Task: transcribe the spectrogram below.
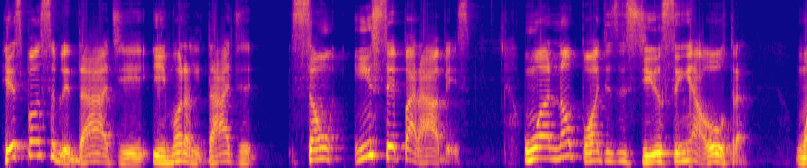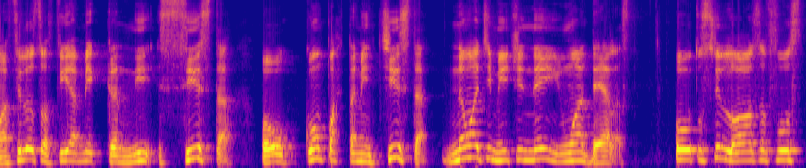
responsabilidade e moralidade são inseparáveis. Uma não pode existir sem a outra. Uma filosofia mecanicista ou comportamentista não admite nenhuma delas. Outros filósofos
